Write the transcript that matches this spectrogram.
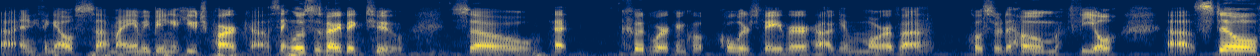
uh, anything else. Uh, Miami being a huge park, uh, St. Louis is very big too, so that could work in Koehler's favor, uh, give him more of a closer to home feel. Uh, still,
